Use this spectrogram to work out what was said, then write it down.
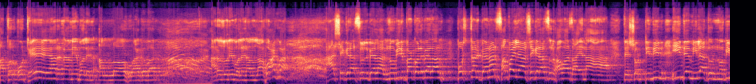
পাথর ওঠে আর নামে বলেন, আল্লাহ আকবার। আরও জোরে বলেন, আল্লাহ আকবার। আশেক রাসুল বেলাল, নবীর পাগল বেলাল, পোস্টার, ব্যানার ছাপাইলে আশেক রাসুল হওয়া যায় না। তেষট্টি দিন ঈদে মিলাদুন নবী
